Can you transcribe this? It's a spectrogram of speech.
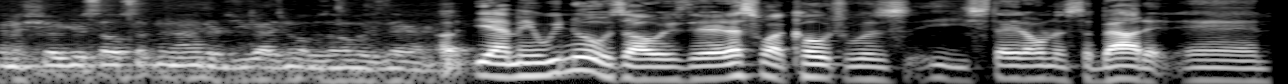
kind of show yourself something tonight, or did you guys know it was always there? Uh, yeah, I mean, we knew it was always there. That's why coach was he stayed on us about it, and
